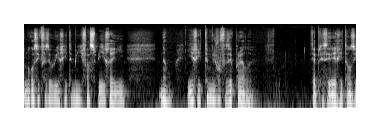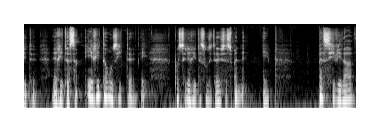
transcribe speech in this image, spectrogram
não consigo fazer o irrita-me e faço birra e. Não, irrita-me, mas vou fazer por ela. Até podia ser irritãozita. Irritação. Irritãozita. É, pode ser irritaçãozita desta semana. É passividade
